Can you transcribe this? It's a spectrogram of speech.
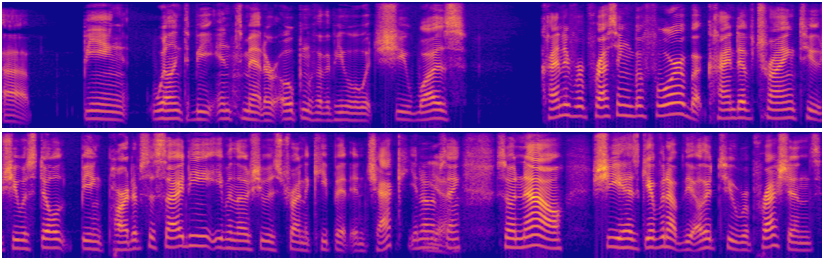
uh, being willing to be intimate or open with other people, which she was kind of repressing before, but kind of trying to. She was still being part of society, even though she was trying to keep it in check. You know what Yeah. I'm saying? So now she has given up the other two repressions,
